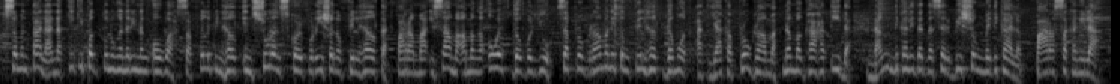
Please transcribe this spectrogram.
Samantala, nakikipagtulungan na rin ng OWA sa Philippine Health Insurance Corporation of PhilHealth para maisama ang mga OFW sa programa nitong PhilHealth Gamot at Yaka Program na maghahatid ng dekalidad na serbisyong medikal para sa kanila.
